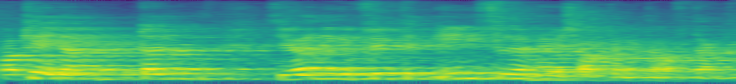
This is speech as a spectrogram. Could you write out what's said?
Okay, dann, dann Sie hören den Gefilmten eh nicht zu, dann höre ich auch damit auf. Danke.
